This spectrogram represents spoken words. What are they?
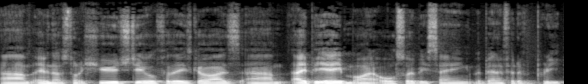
Um, even though it's not a huge deal for these guys, um, APE might also be seeing the benefit of a pretty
